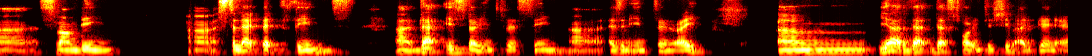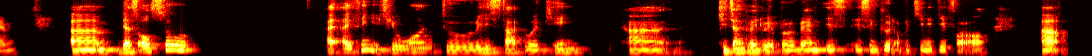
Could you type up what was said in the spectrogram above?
uh, surrounding uh, selected themes. Uh, that is very interesting uh, as an intern, right? Um, yeah, that, that's for internship at BNM. Um, there's also, I, I think if you want to really start working, uh, Kijang graduate program is, is a good opportunity for all. Uh,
